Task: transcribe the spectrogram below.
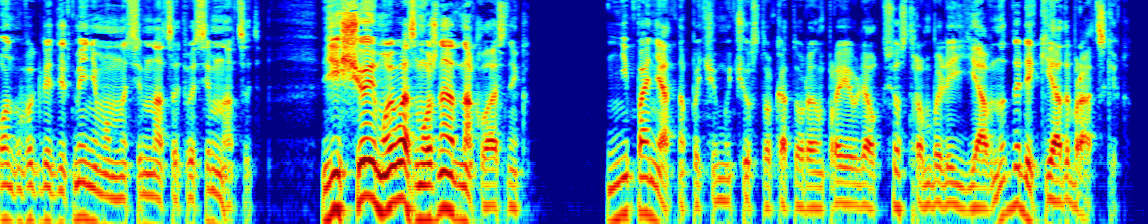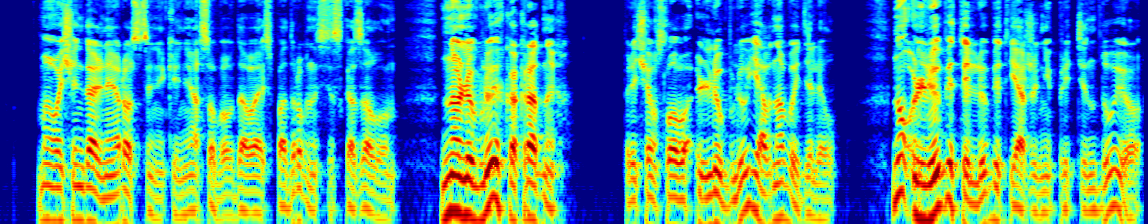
Он выглядит минимум на семнадцать-восемнадцать. Еще и мой возможный одноклассник — Непонятно, почему чувства, которые он проявлял к сестрам, были явно далеки от братских. «Мы очень дальние родственники, не особо вдаваясь в подробности», — сказал он. «Но люблю их как родных». Причем слово «люблю» явно выделил. «Ну, любит и любит, я же не претендую,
